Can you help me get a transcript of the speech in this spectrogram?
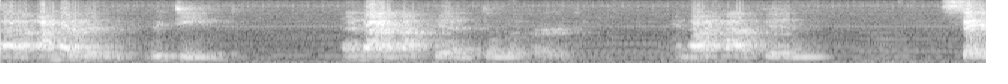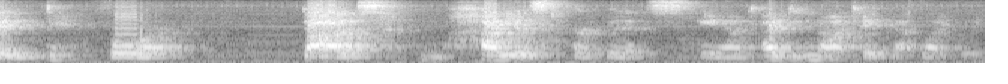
uh, I have been redeemed and I have been delivered and I have been saved for God's highest purpose, and I do not take that lightly.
